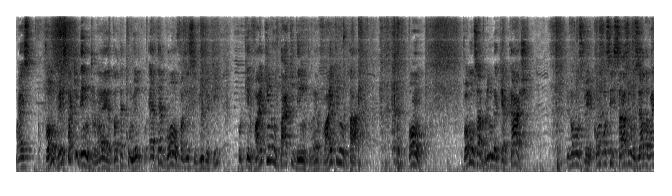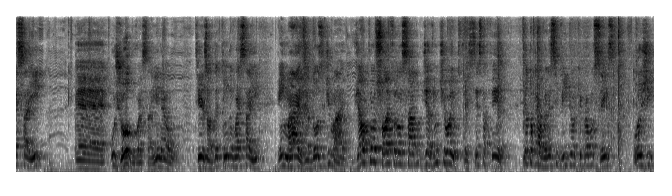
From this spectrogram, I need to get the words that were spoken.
mas vamos ver se está aqui dentro, né? Eu tô até com medo. É até bom fazer esse vídeo aqui, porque vai que não tá aqui dentro, né? Vai que não tá. Bom, vamos abrindo aqui a caixa e vamos ver. Como vocês sabem, o Zelda vai sair, é, o jogo vai sair, né? O Tears of the Kingdom vai sair em maio, dia 12 de maio. Já o console foi lançado dia 28, foi sexta-feira. E eu tô gravando esse vídeo aqui para vocês. Hoje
